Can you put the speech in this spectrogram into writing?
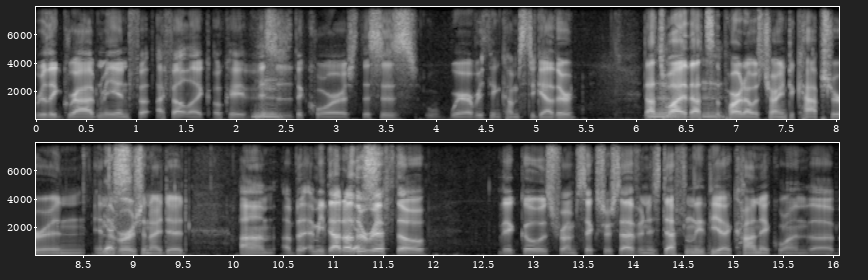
really grabbed me and fe- I felt like okay this Mm. is the chorus this is where everything comes together that's Mm, why that's the mm. part I was trying to capture in in Yes. the version I did um uh, but I mean that other Yes. riff though that goes from 6 or 7 is definitely the iconic one the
